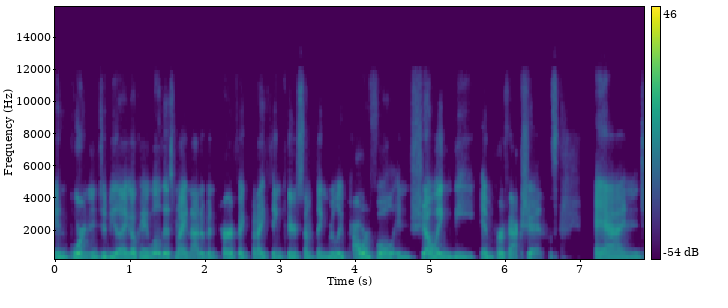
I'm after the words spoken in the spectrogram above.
important to be like, okay, well, this might not have been perfect, but I think there's something really powerful in showing the imperfections and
